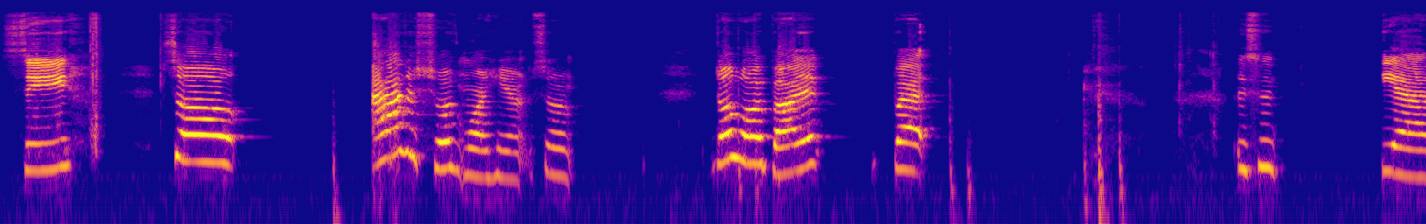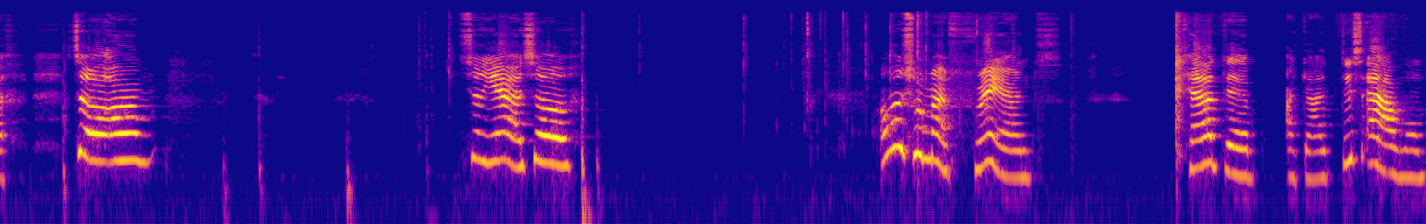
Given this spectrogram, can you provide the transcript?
See? So, I have a short one here. So, don't worry about it. But, this is, yeah. So, um, so yeah, so I want to show my friends, tell them I got this album,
